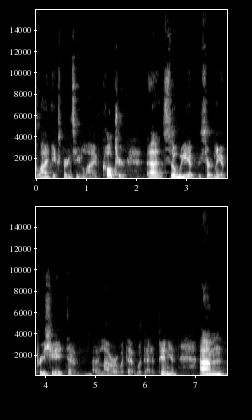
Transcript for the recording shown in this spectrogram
live, experiencing live culture. Uh, so we have, certainly appreciate uh, Laura with that with that opinion. Um,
